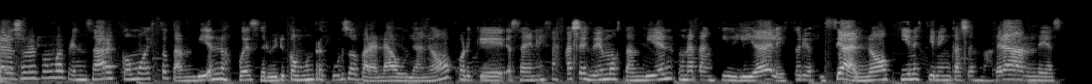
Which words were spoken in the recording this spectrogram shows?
Pero yo me pongo a pensar cómo esto también nos puede servir como un recurso para el aula, ¿no? Porque, o sea, en esas calles vemos también una tangibilidad de la historia oficial, ¿no? Quiénes tienen calles más grandes,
